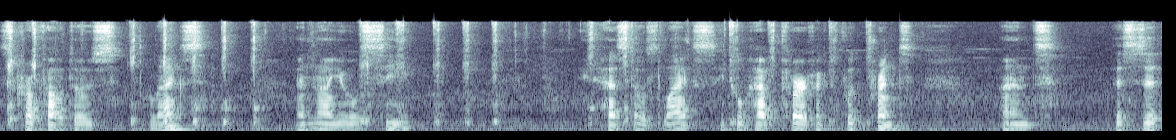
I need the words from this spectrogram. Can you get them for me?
scrub out those legs and now you will see it has those legs. It will have perfect footprint and this is it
